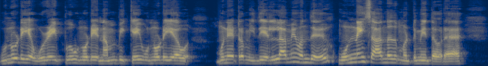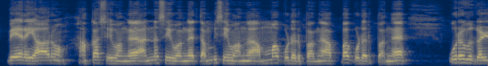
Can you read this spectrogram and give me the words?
உன்னுடைய உழைப்பு உன்னுடைய நம்பிக்கை உன்னுடைய முன்னேற்றம் இது எல்லாமே வந்து உன்னை சார்ந்தது மட்டுமே தவிர வேற யாரும் அக்கா செய்வாங்க அண்ணன் செய்வாங்க தம்பி செய்வாங்க அம்மா கூட இருப்பாங்க அப்பா கூட இருப்பாங்க. உறவுகள்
